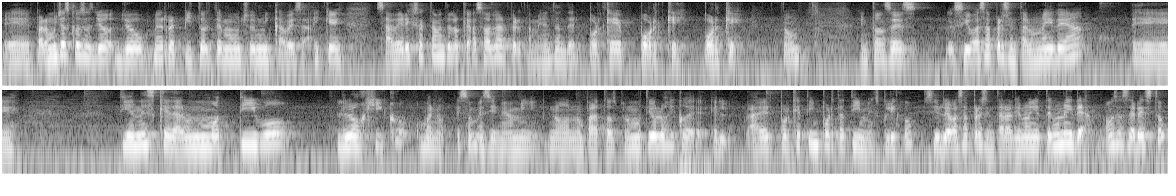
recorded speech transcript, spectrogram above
Eh, para muchas cosas yo, yo me repito el tema mucho en mi cabeza. Hay que saber exactamente lo que vas a hablar, pero también entender por qué, por qué, por qué. ¿no? Entonces, si vas a presentar una idea, eh, tienes que dar un motivo lógico. Bueno, eso me sirve a mí, no, no para todos, pero un motivo lógico de el, a ver por qué te importa a ti. Me explico. Si le vas a presentar a alguien, oye, tengo una idea, vamos a hacer esto.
